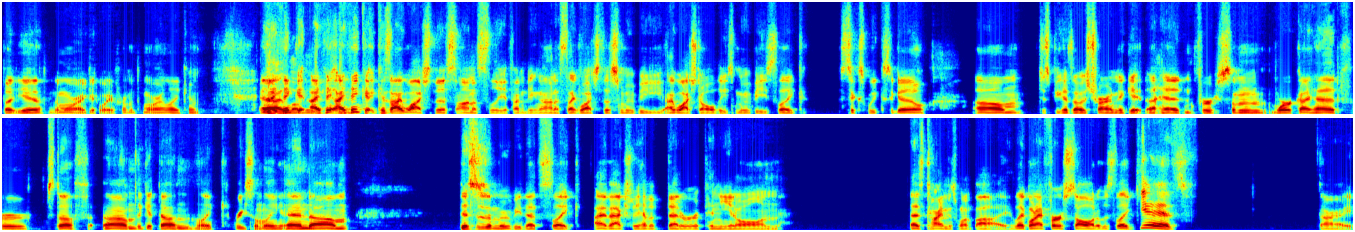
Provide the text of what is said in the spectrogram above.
but yeah, the more I get away from it, the more I like it. And Yeah, I I think love it, I think I think because I watched this honestly, if I'm being honest, I watched this movie. I watched all these movies like six weeks ago. Um, just because I was trying to get ahead for some work I had for stuff um to get done like recently, and um, this is a movie that's like I've actually have a better opinion on as time has went by. Like when I first saw it, it was like, yeah, it's all right.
